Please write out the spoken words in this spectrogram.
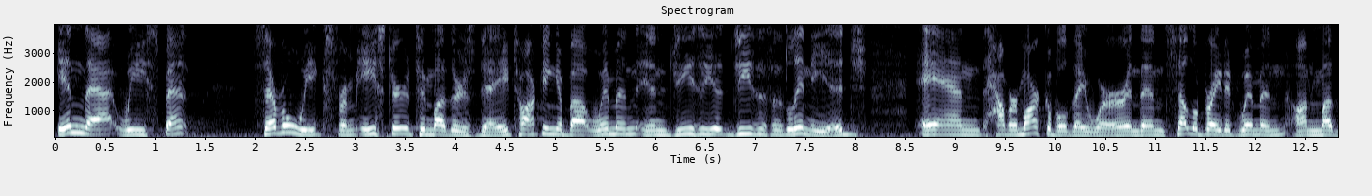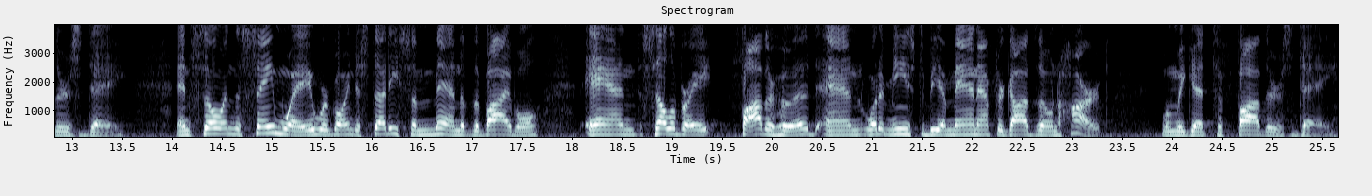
In that, we spent several weeks from Easter to Mother's Day talking about women in Jesus' lineage and how remarkable they were, and then celebrated women on Mother's Day. And so, in the same way, we're going to study some men of the Bible and celebrate fatherhood and what it means to be a man after God's own heart when we get to Father's Day.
